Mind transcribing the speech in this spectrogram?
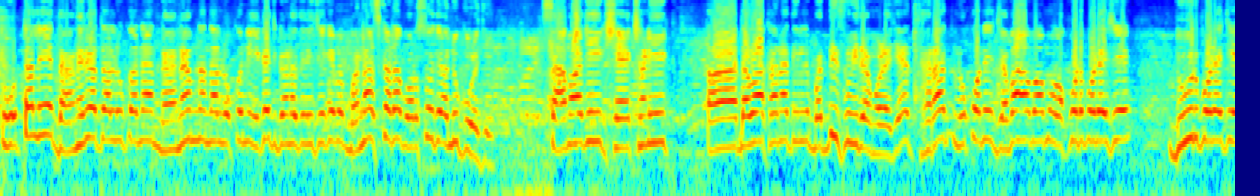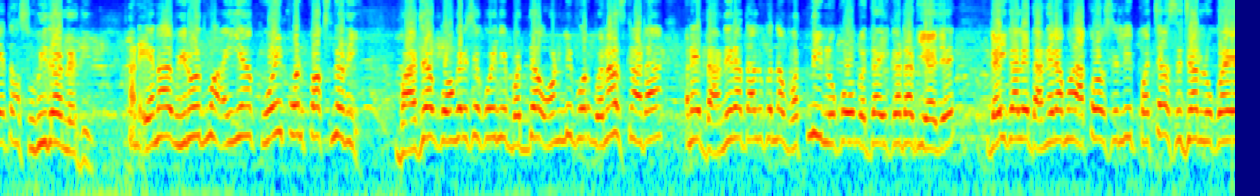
ટોટલ એ ધાનેરા તાલુકાના નાનામાં નાના લોકોની એક જ ગણતરી છે કે બનાસકાંઠા વર્ષોથી અનુકૂળ છે. સામાજિક, શૈક્ષણિક દવાખાનાથી બધી સુવિધા મળે છે. થરાદ લોકોને જવા આવવામાં અકવડ પડે છે, દૂર પડે છે, એ તો સુવિધા નથી. અને એના વિરોધમાં અહીંયા કોઈ પણ પક્ષ નથી. ભાજપ, કોંગ્રેસે કોઈની બધા ઓનલી ફોર બનાસકાંઠા અને ધાનેરા તાલુકાના વતની લોકો બધા એકઠા થયા છે. ગઈકાલે ધાનેરામાં આક્રોશ પચાસ હજાર લોકોએ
